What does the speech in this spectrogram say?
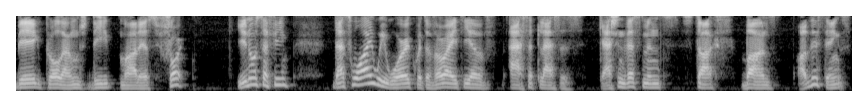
big, prolonged, deep, modest, short. You know, Sophie, that's why we work with a variety of asset classes cash investments, stocks, bonds, other things.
